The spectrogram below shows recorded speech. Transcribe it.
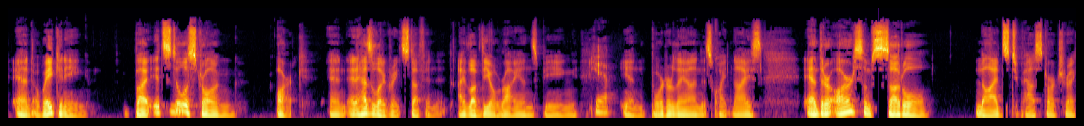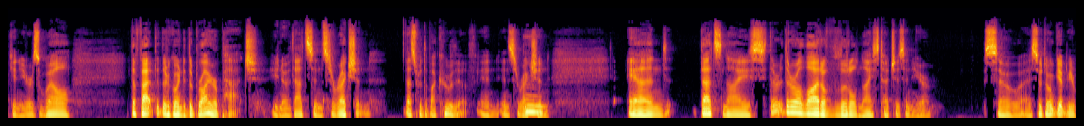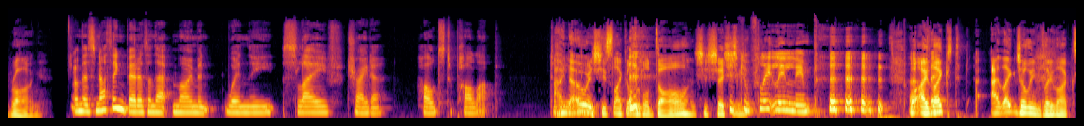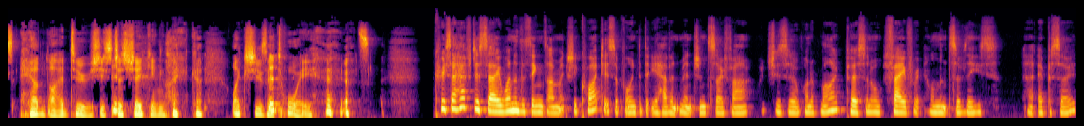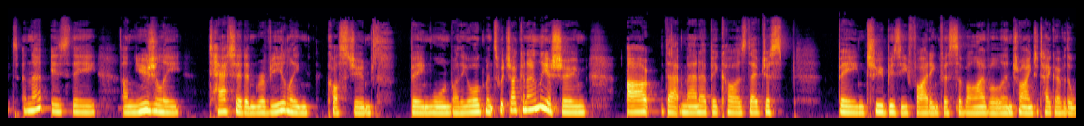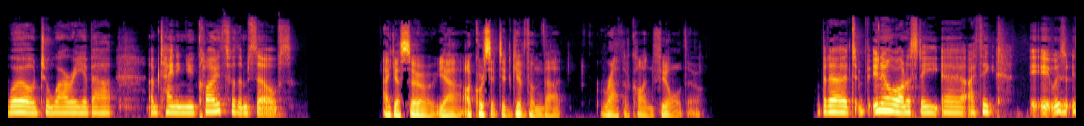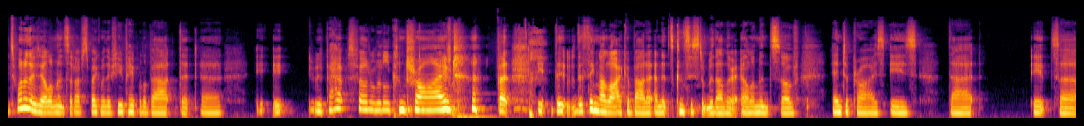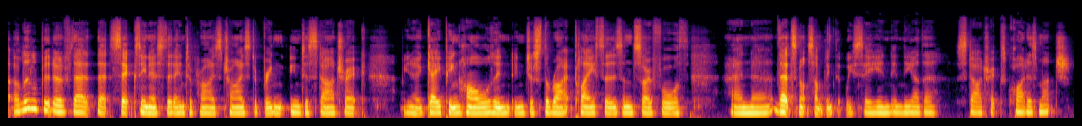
and Awakening but it's still a strong arc and, and it has a lot of great stuff in it. I love the Orions being in Borderland. It's quite nice. And there are some subtle nods to past Star Trek in here as well. The fact that they're going to the Briar Patch, you know, that's insurrection. That's where the Baku live in insurrection. Mm. And that's nice. There, there are a lot of little nice touches in here. So, uh, so don't get me wrong. And there's nothing better than that moment when the slave trader holds T'Pol up. I know, and she's like a little doll, she's shaking. She's completely limp. well, I liked I like Jolene Blalock's head nod too. She's just shaking like like she's a toy. Chris, I have to say, one of the things I'm actually quite disappointed that you haven't mentioned so far, which is uh, one of my personal favourite elements of these uh, episodes, and that is the unusually tattered and revealing costumes being worn by the augments, which I can only assume are that manner because they've just been too busy fighting for survival and trying to take over the world to worry about obtaining new clothes for themselves. I guess so, yeah. Of course, it did give them that Wrath of Khan feel, though. But uh, in all honesty, uh, I think it was it's one of those elements that I've spoken with a few people about that uh, it, it, perhaps felt a little contrived, but it, the the thing I like about it, and it's consistent with other elements of Enterprise, is that it's a, a little bit of that that sexiness that Enterprise tries to bring into Star Trek. You know, gaping holes in, in just the right places and so forth. And uh, that's not something that we see in, in the other Star Treks quite as much.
